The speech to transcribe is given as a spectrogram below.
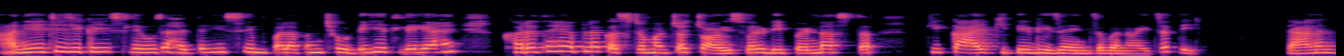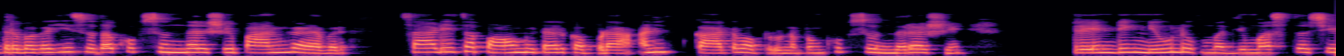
आणि याची जी काही स्लीव्ज आहेत तर ही सिंपल आपण छोटी घेतलेली आहे. खरं तर हे आपल्या कस्टमरच्या चॉईसवर डिपेंड असतं की काय किती डिझाईनचं बनवायचं ते. त्यानंतर बघा ही सुद्धा खूप सुंदर अशी पान गळ्यावर साडीचा पाव मीटर कपडा आणि काठ वापरून आपण खूप सुंदर अशी ट्रेंडिंग न्यू लुक मधली मस्त अशी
